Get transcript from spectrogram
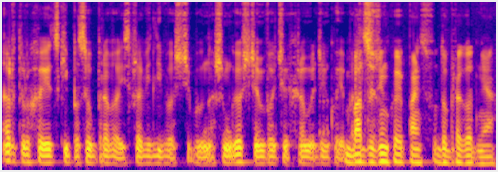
Artur Chojecki, poseł Prawa i Sprawiedliwości, był naszym gościem. Wojciech Chromy, dziękuję bardzo. Bardzo dziękuję Państwu, dobrego dnia.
